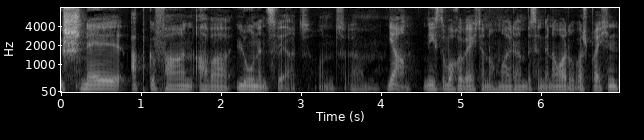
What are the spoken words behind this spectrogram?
schnell abgefahren, aber lohnenswert. Und ähm, ja, nächste Woche werde ich dann nochmal da ein bisschen genauer drüber sprechen,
